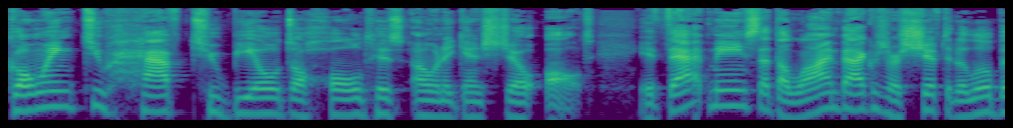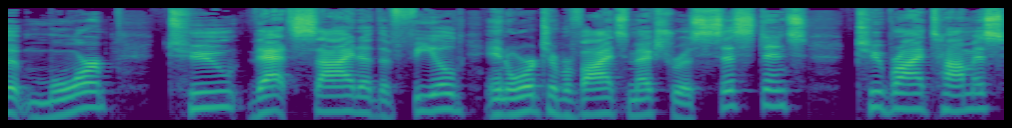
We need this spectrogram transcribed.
going to have to be able to hold his own against Joe Alt. If that means that the linebackers are shifted a little bit more to that side of the field in order to provide some extra assistance to Brian Thomas,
